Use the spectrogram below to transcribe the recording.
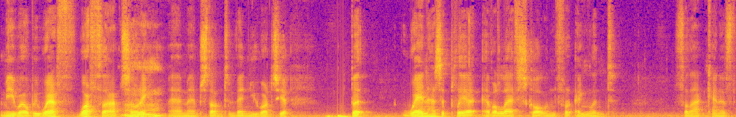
may well be worth worth that. Sorry, Mm-hmm. um, I'm starting to invent new words here. But when has a player ever left Scotland for England for that kind of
